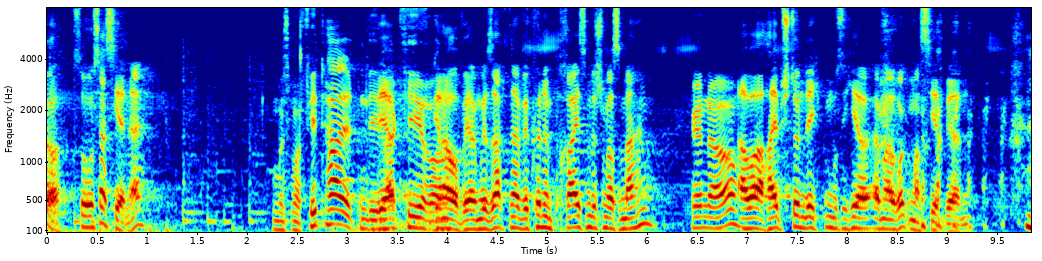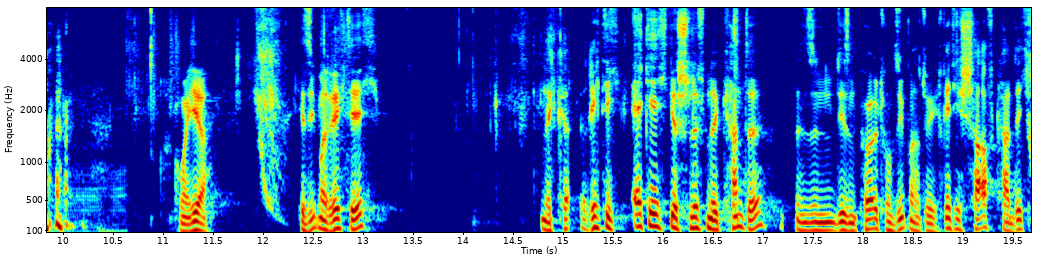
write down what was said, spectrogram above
Ja, so ist das hier, ne? Muss man fit halten, die Wir, Lackierer. genau, wir haben gesagt, na, wir können im Preis ein bisschen was machen. genau. Aber halbstündig muss ich hier einmal rückmassiert werden. Guck mal hier. Hier sieht man richtig eine richtig eckig geschliffene Kante. In diesem- diesen Pearlton sieht man natürlich richtig scharfkantig.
